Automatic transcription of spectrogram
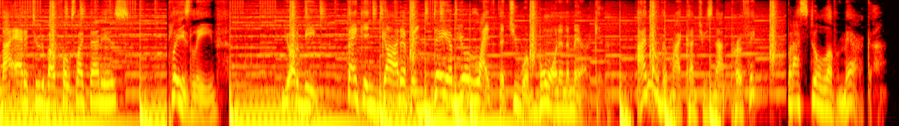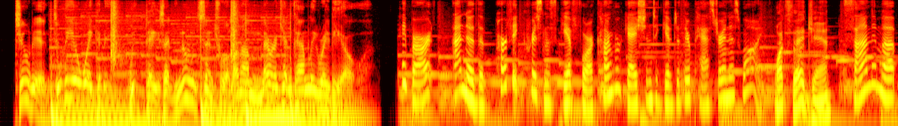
My attitude about folks like that is please leave. You ought to be thanking God every day of your life that you were born an American. I know that my country's not perfect, but I still love America. Tune in to The Awakening, weekdays at noon central on American Family Radio. Hey Bart, I know the perfect Christmas gift for a congregation to give to their pastor and his wife. What's that, Jan? Sign them up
